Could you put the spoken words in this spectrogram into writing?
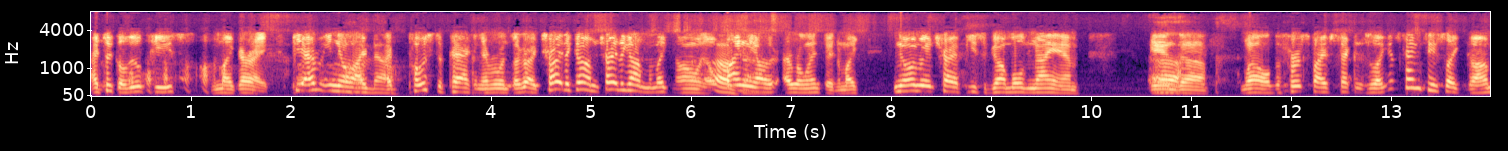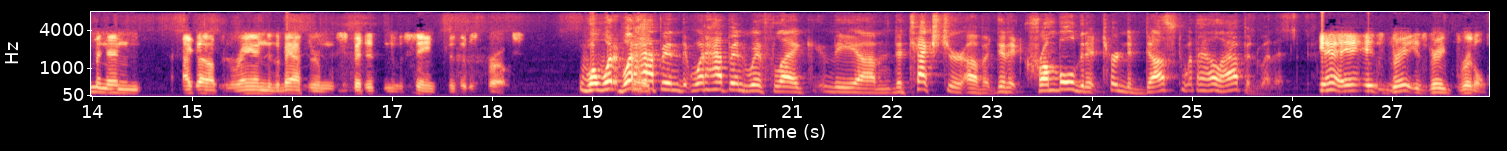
I took a little piece. I'm like, all right. You know, oh, I, no. I post a pack and everyone's like, all right, try the gum, try the gum. I'm like, no, no. Oh, Finally, I, I relented. I'm like, you know, I'm going to try a piece of gum older than I am. And, uh, uh well, the first five seconds are like, it kind of tastes like gum. And then I got up and ran to the bathroom and spit it into the sink because it was gross. Well, what what happened? What happened with like the um, the texture of it? Did it crumble? Did it turn to dust? What the hell happened with it? Yeah, it, it's very it's very brittle.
